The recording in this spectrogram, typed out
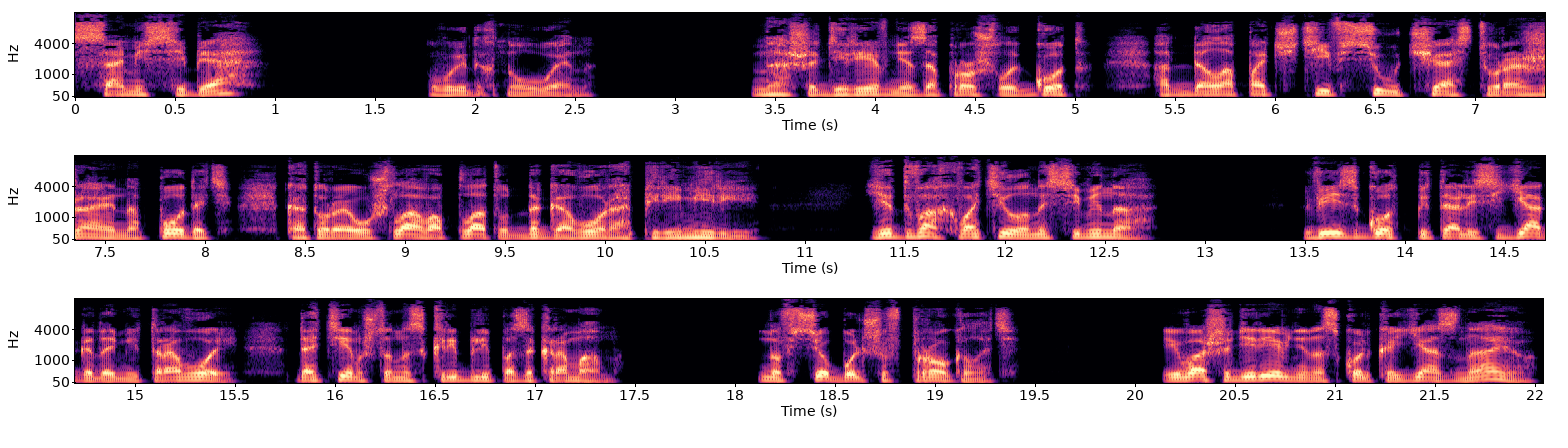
Сами себя? Выдохнул Уэн. Наша деревня за прошлый год отдала почти всю часть урожая на подать, которая ушла в оплату договора о перемирии. Едва хватило на семена. Весь год питались ягодами, травой, да тем, что наскребли по закромам. Но все больше впроголодь. И ваша деревня, насколько я знаю,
